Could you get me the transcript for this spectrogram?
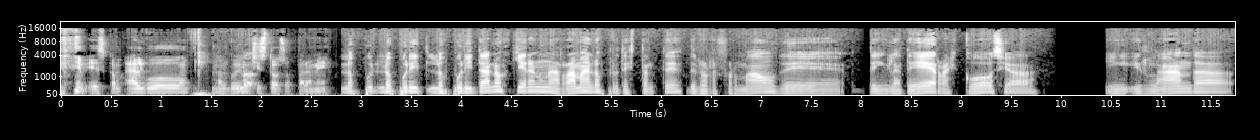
es como algo, algo chistoso para mí. Los, pu- los, puri- los puritanos, que eran una rama de los protestantes, de los reformados de, de Inglaterra, Escocia, Irlanda,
